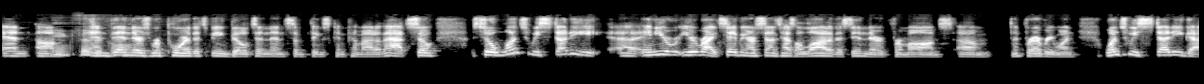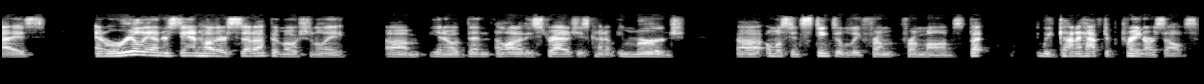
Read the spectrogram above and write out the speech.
And um, and then there's rapport that's being built, and then some things can come out of that. So so once we study, uh, and you're you're right, saving our sons has a lot of this in there for moms um, and for everyone. Once we study guys and really understand how they're set up emotionally, um, you know, then a lot of these strategies kind of emerge uh, almost instinctively from from moms. But we kind of have to train ourselves.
